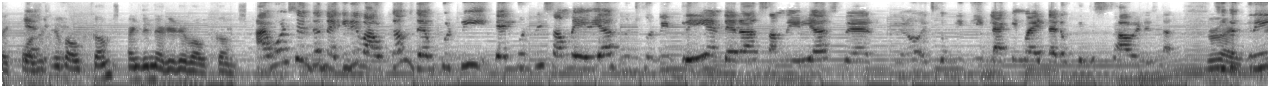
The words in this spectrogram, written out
like positive yes. outcomes and the negative outcomes. I won't say the negative outcomes. There could be there could be some areas which could be gray, and there are some areas where know it's completely black and white. That okay, this is how it is done. Right. So the gray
